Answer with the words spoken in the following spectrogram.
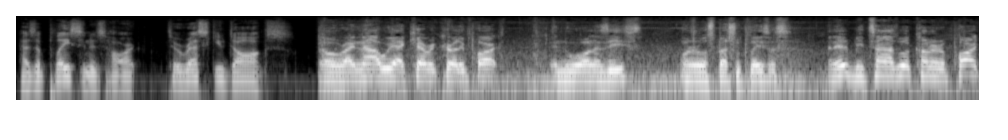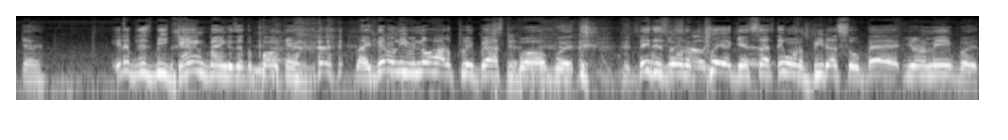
has a place in his heart to rescue dogs. Oh, right now we're at Kerry Curley Park in New Orleans East, one of those special places. And there'd be times we'll come to the park and it'll just be gangbangers at the park and like they don't even know how to play basketball, but they just want to play against us. They want to beat us so bad, you know what I mean? But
